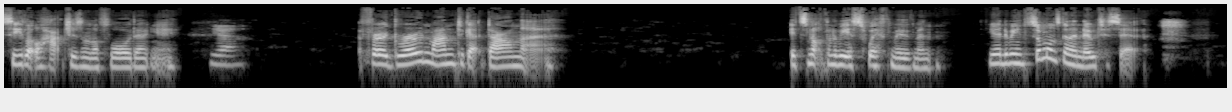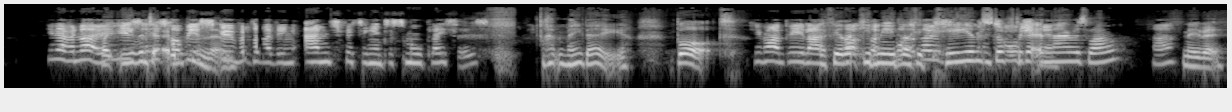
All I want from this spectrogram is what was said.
see little hatches on the floor, don't you? Yeah. for a grown man to get down there, it's not going to be a swift movement. You know what I mean? Someone's going to notice it. You never know. Like, even to open is them. scuba diving and fitting into small places. Maybe, but He might be like. I feel like you'd need like a key and stuff to get in there as well. Huh? Maybe.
